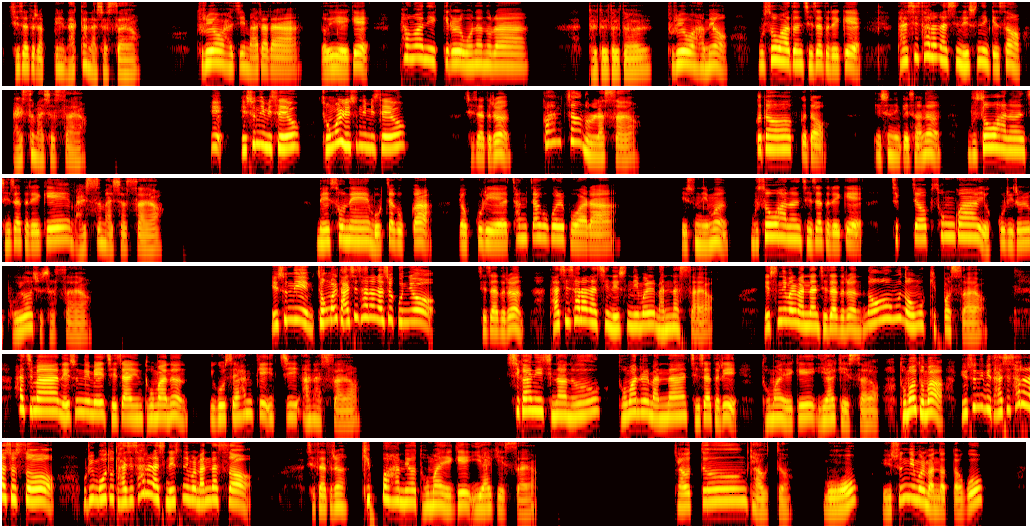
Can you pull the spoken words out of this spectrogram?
제자들 앞에 나타나셨어요. 두려워하지 말아라. 너희에게 평안이 있기를 원하노라. 덜덜덜덜 두려워하며 무서워하던 제자들에게 다시 살아나신 예수님께서 말씀하셨어요. 예, 예수님이세요? 정말 예수님이세요? 제자들은 깜짝 놀랐어요. 끄덕끄덕 예수님께서는 무서워하는 제자들에게 말씀하셨어요. 내 손에 못자국과 옆구리에 창자국을 보아라. 예수님은 무서워하는 제자들에게 직접 손과 옆구리를 보여주셨어요. 예수님, 정말 다시 살아나셨군요. 제자들은 다시 살아나신 예수님을 만났어요. 예수님을 만난 제자들은 너무너무 기뻤어요. 하지만 예수님의 제자인 도마는 이곳에 함께 있지 않았어요. 시간이 지난 후 도마를 만난 제자들이 도마에게 이야기했어요. 도마, 도마, 예수님이 다시 살아나셨어. 우리 모두 다시 살아나신 예수님을 만났어. 제자들은 기뻐하며 도마에게 이야기했어요. 갸우뚱, 갸우뚱. 뭐? 예수님을 만났다고?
